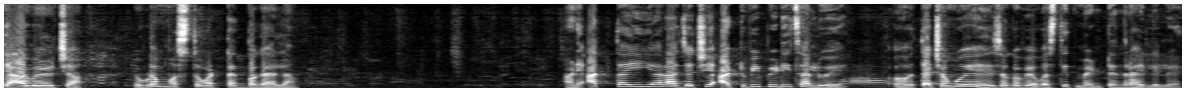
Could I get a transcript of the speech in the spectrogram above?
त्यावेळच्या. एवढं मस्त वाटतात बघायला. आणि आत्ताही या राजाची आठवी पिढी चालू आहे. त्याच्यामुळे हे सगळं व्यवस्थित मेंटेन राहिलेलं आहे.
